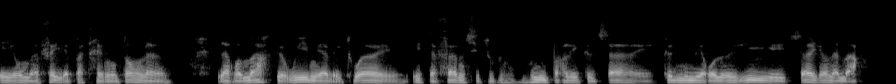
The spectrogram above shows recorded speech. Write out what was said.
et on m'a fait il y a pas très longtemps là la remarque, oui, mais avec toi et, ta femme, c'est tout. Vous nous parlez que de ça et que de numérologie et ça, il y en a marre.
